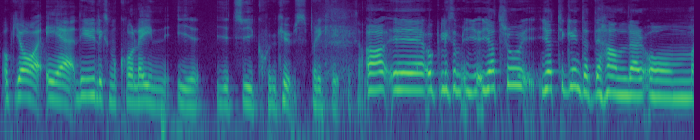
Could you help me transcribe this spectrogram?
Och jag är, det är ju liksom att kolla in i, i ett psyksjukhus på riktigt. Liksom. Ja, eh, och liksom, jag, tror, jag tycker inte att det handlar om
